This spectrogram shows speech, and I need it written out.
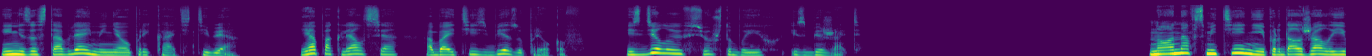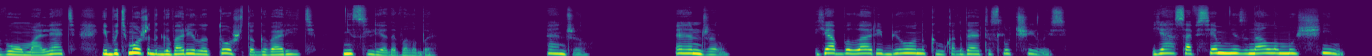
и не заставляй меня упрекать тебя. Я поклялся обойтись без упреков и сделаю все, чтобы их избежать. Но она в смятении продолжала его умолять и, быть может, говорила то, что говорить не следовало бы. «Энджел, Энджел, я была ребенком, когда это случилось. Я совсем не знала мужчин.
